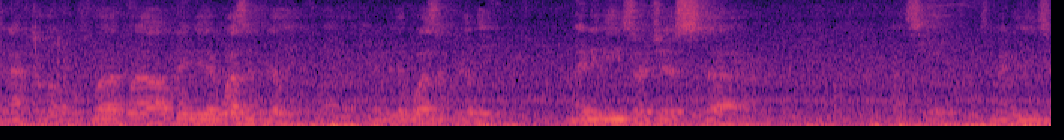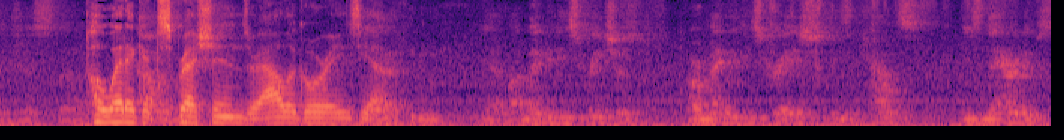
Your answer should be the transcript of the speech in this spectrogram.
and after local flood, well, maybe there wasn't really a flood, maybe there wasn't really, maybe these are just. Uh. Maybe these are just uh, Poetic allegories. expressions or allegories, yeah. Yeah. Mm. Yeah, well, maybe these creatures, or maybe these creations, these accounts, these narratives,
